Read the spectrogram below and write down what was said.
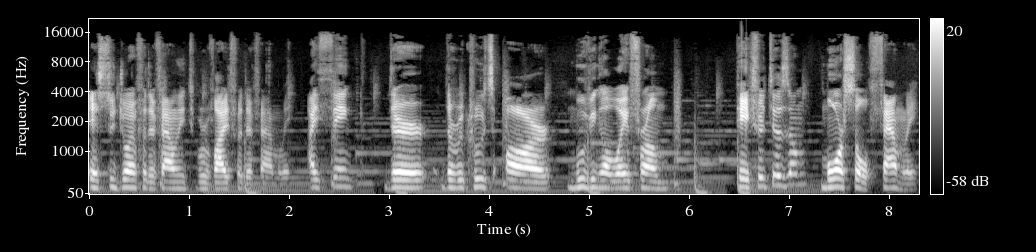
is to join for their family to provide for their family. I think they're, the recruits are moving away from patriotism, more so family.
